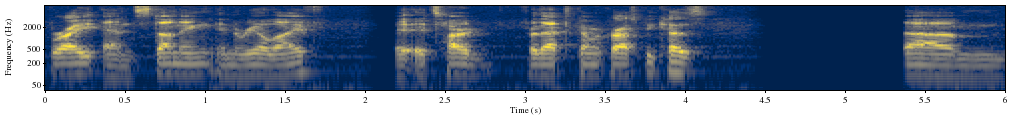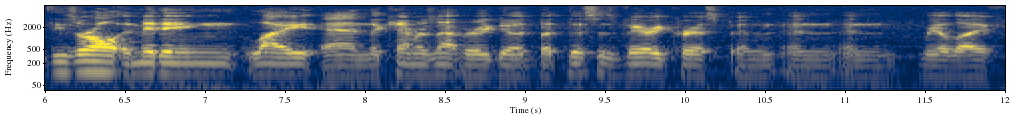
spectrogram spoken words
bright and stunning in real life. It's hard for that to come across because um, these are all emitting light and the camera's not very good, but this is very crisp in, in, in real life.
